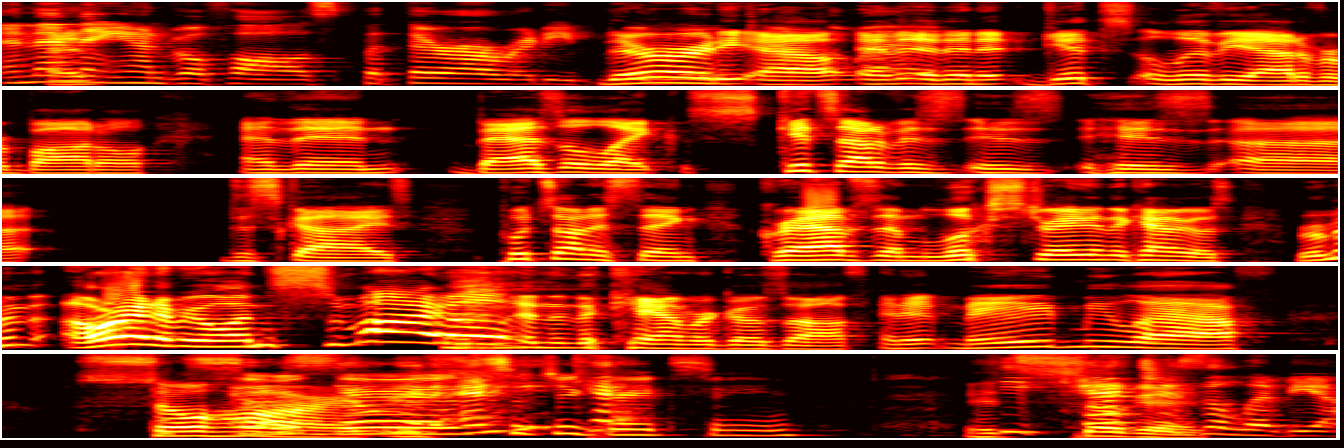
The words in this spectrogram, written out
and then and- the anvil falls, but they're already they're already of out the and, and then it gets olivia out of her bottle and then basil like gets out of his his his uh disguise puts on his thing grabs them looks straight in the camera goes remember all right everyone smile and then the camera goes off and it made me laugh so It's so hard good. It's And such a ca- great scene. It's he so catches good Olivia.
